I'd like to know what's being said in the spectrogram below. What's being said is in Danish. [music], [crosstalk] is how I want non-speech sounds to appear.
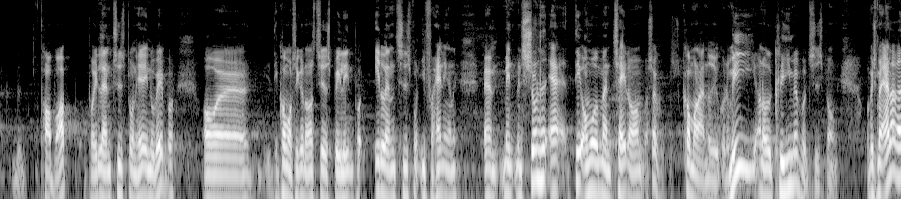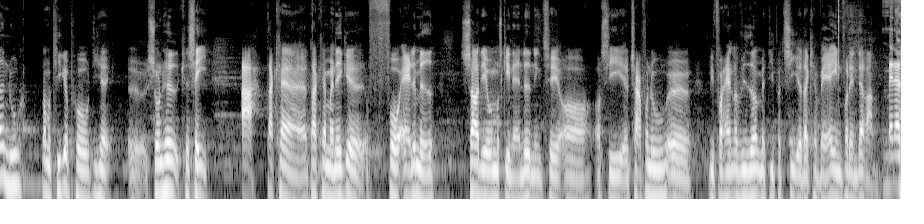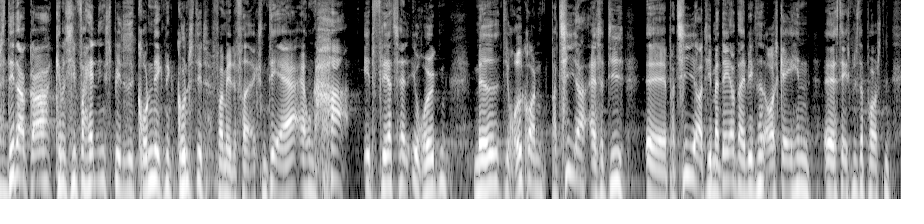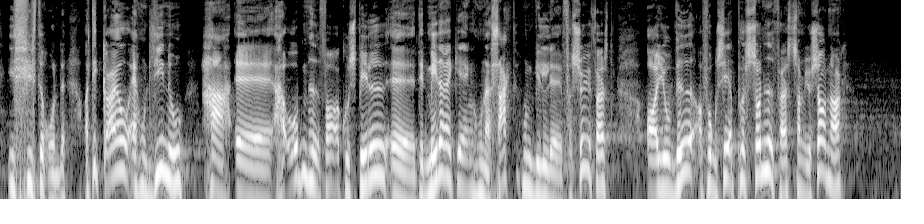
popper op på et eller andet tidspunkt her i november, og øh, det kommer sikkert også til at spille ind på et eller andet tidspunkt i forhandlingerne. Øh, men, men sundhed er det område, man taler om, og så kommer der noget økonomi og noget klima på et tidspunkt. Og hvis man allerede nu, når man kigger på de her øh, sundhed, kan se, ah, der kan, der kan man ikke øh, få alle med, så er det jo måske en anledning til at, at sige øh, tak for nu. Øh, vi forhandler videre med de partier, der kan være inden for den der ramme. Men altså det, der gør, kan man sige, forhandlingsspillet grundlæggende gunstigt for Mette Frederiksen, det er, at hun har et flertal i ryggen med de rødgrønne partier, altså de øh, partier og de mandater, der i virkeligheden også gav hende øh, statsministerposten i sidste runde. Og det gør jo, at hun lige nu har, øh, har åbenhed for at kunne spille øh, den midterregering, hun har sagt, hun ville øh, forsøge først, og jo ved at fokusere på sundhed først, som jo så nok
